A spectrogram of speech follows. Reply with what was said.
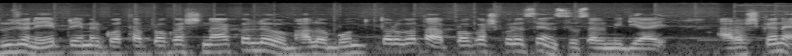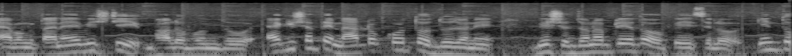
দুজনে প্রেমের কথা প্রকাশ না করলেও ভালো বন্ধুত্বর কথা প্রকাশ করেছেন সোশ্যাল মিডিয়ায়। আরশ খান এবং তানিয়া বৃষ্টি ভালো বন্ধু। একই সাথে নাটক করতো দুজনে বেশ জনপ্রিয়তাও পেয়েছিল। কিন্তু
